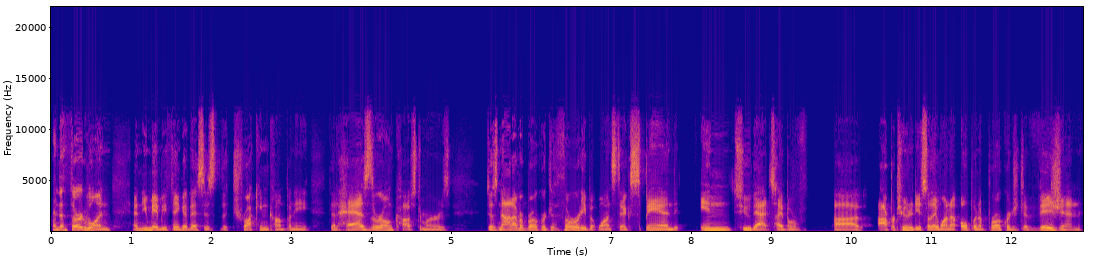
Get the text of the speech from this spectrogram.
And the third one, and you made me think of this, is the trucking company that has their own customers, does not have a brokerage authority, but wants to expand into that type of uh, opportunity. So they want to open a brokerage division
